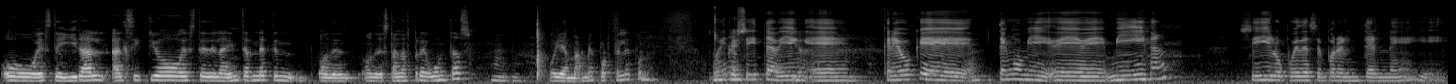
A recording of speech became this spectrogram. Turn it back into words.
o este ir al, al sitio este de la internet en- donde, donde están las preguntas o llamarme por teléfono. Bueno, sí, está bien. Eh, creo que tengo mi, eh, mi hija, sí, lo puede hacer por el internet y,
